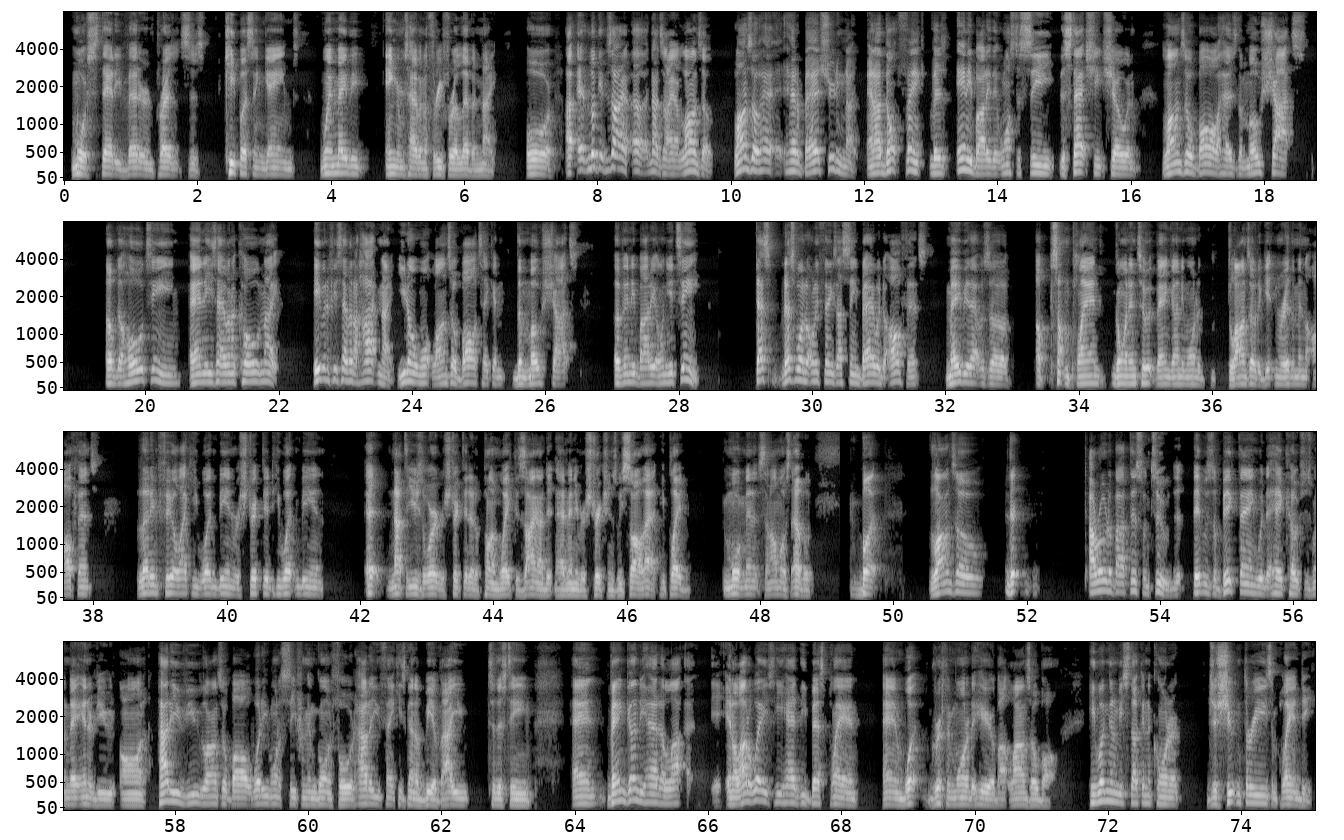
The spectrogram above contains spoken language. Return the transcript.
more steady veteran presences keep us in games when maybe Ingram's having a three for 11 night. Or uh, look at Zion, uh, not Zion, Lonzo. Lonzo had, had a bad shooting night. And I don't think there's anybody that wants to see the stat sheet showing Lonzo Ball has the most shots of the whole team and he's having a cold night. Even if he's having a hot night, you don't want Lonzo Ball taking the most shots of anybody on your team. That's that's one of the only things I've seen bad with the offense. Maybe that was a, a something planned going into it. Van Gundy wanted Lonzo to get in rhythm in the offense, let him feel like he wasn't being restricted. He wasn't being eh, not to use the word restricted at a pun way because Zion didn't have any restrictions. We saw that he played more minutes than almost ever. But Lonzo, the, I wrote about this one too. It was a big thing with the head coaches when they interviewed on how do you view Lonzo Ball? What do you want to see from him going forward? How do you think he's going to be a value to this team? And Van Gundy had a lot, in a lot of ways, he had the best plan and what Griffin wanted to hear about Lonzo Ball. He wasn't going to be stuck in the corner just shooting threes and playing D.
